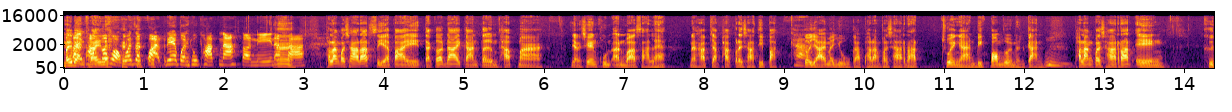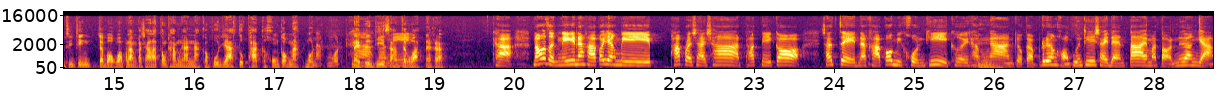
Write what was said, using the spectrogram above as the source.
ไม่แบ่งหลายพรรคใครเลยก็บอกว่าจะกวาดเรียบกันทุกพักนะตอนนี้นะคะอ่าพลังประชารัฐเสียไป แต่ก็ได้การเติมทัพมา อย่างเช่น คุณอันวาสาและนะครับจากพรรคประชาธิปัตย์ค่ะก็ย้ายมาอยู่กับพลังประชารัฐช่วยงานบิ๊กป้อมด้วยเหมือนกันอืมพลังประชารัฐเอง คือจริง ๆ จะบอกว่าพลังประชารัฐต้องทำงานหนักก็พูดยากทุกพักก็คงต้องหนักหมดหนักหมดในพื้นที่ค่ะตอนนี้3จังหวัดนะครับค่ะ นอกจากนี้นะคะก็ยังมีพักประชาชาติพักนี้ก็ชัดเจนนะคะ ก็มีคนที่เคยทำงานเกี่ยวกับเรื่องของพื้นที่ชายแดนใต้มาต่อเนื่องอย่าง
